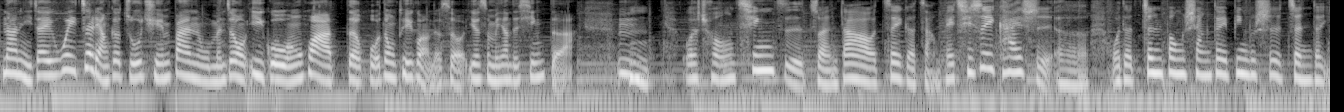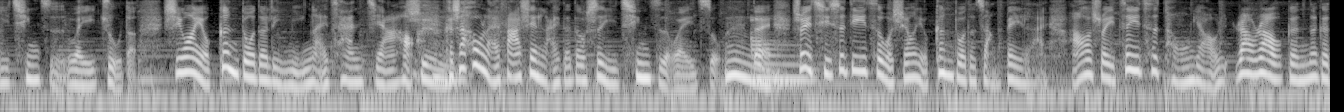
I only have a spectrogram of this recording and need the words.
那你在为这两个族群办我们这种异国文化的活动推广的时候，有什么样的心得啊？嗯，我从亲子转到这个长辈，其实一开始，呃，我的针锋相对并不是真的以亲子为主的，希望有更多的李明来参加哈。是，可是后来发现来的都是以亲子为主，嗯，对，所以其实第一次我希望有更多的长辈来，然后所以这一次童谣绕绕跟那个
